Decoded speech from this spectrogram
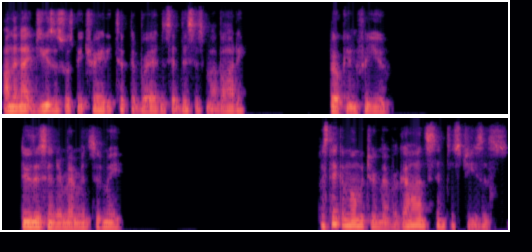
on the night Jesus was betrayed, he took the bread and said, This is my body, broken for you. Do this in remembrance of me. Let's take a moment to remember God sent us Jesus.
